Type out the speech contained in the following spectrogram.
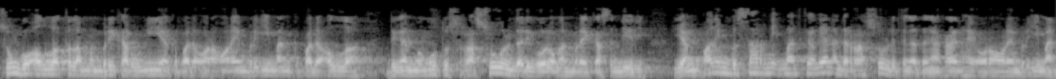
Sungguh Allah telah memberi karunia kepada orang-orang yang beriman kepada Allah dengan mengutus rasul dari golongan mereka sendiri. Yang paling besar nikmat kalian ada rasul di tengah-tengah kalian hai orang-orang yang beriman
